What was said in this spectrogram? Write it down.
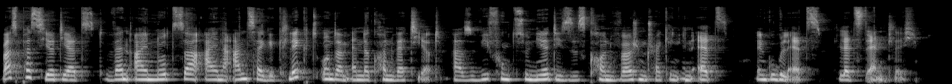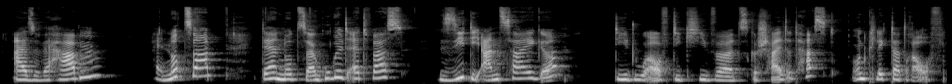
Was passiert jetzt, wenn ein Nutzer eine Anzeige klickt und am Ende konvertiert? Also wie funktioniert dieses Conversion Tracking in Ads? In Google Ads letztendlich. Also wir haben einen Nutzer, der Nutzer googelt etwas, sieht die Anzeige, die du auf die Keywords geschaltet hast und klickt da drauf.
